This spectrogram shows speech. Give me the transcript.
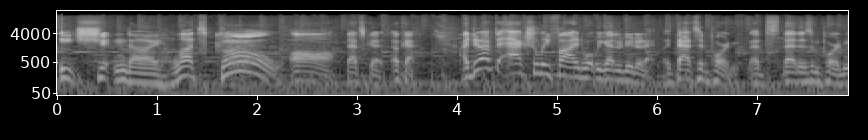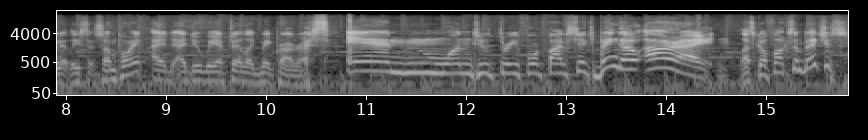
Eat shit and die. Let's go. Oh, that's good. Okay. I do have to actually find what we got to do today. Like that's important. That's that is important at least at some point. I, I do. We have to like make progress. And one, two, three, four, five, six. Bingo. All right. Let's go fuck some bitches.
